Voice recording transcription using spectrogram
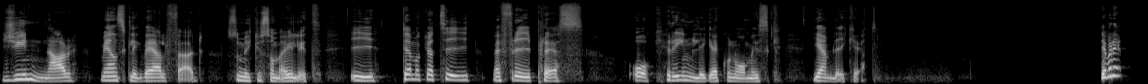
gynnar mänsklig välfärd så mycket som möjligt i demokrati med fri press och rimlig ekonomisk jämlikhet. Det var det.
